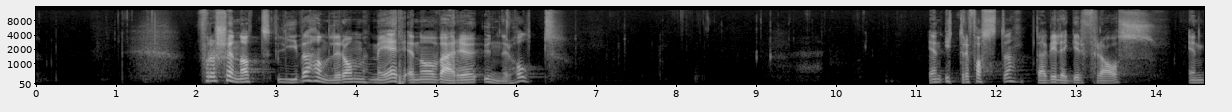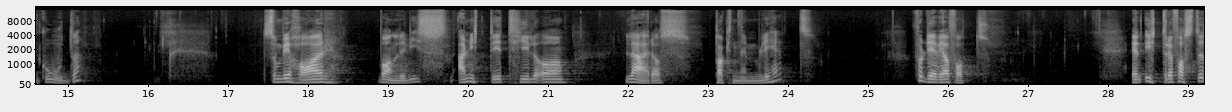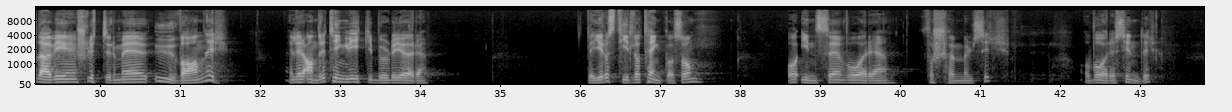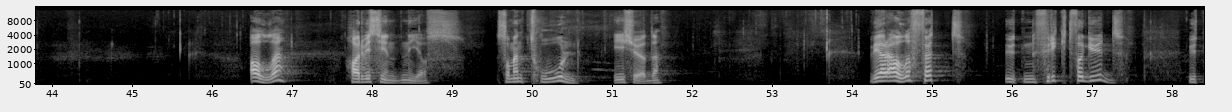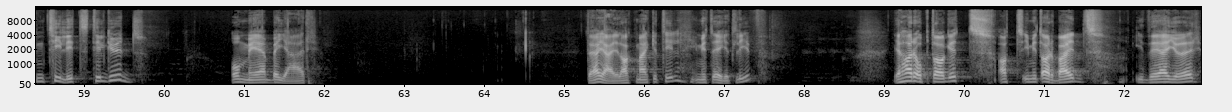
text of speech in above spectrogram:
For å skjønne at livet handler om mer enn å være underholdt. En ytre faste der vi legger fra oss en gode som vi har vanligvis, er nyttig til å lære oss takknemlighet for det vi har fått. En ytre faste der vi slutter med uvaner eller andre ting vi ikke burde gjøre. Det gir oss tid til å tenke oss om og innse våre forsømmelser og våre synder. Alle har vi synden i oss, som en torn i kjødet. Vi er alle født uten frykt for Gud, uten tillit til Gud og med begjær. Det har jeg lagt merke til i mitt eget liv. Jeg har oppdaget at i mitt arbeid, i det jeg gjør,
